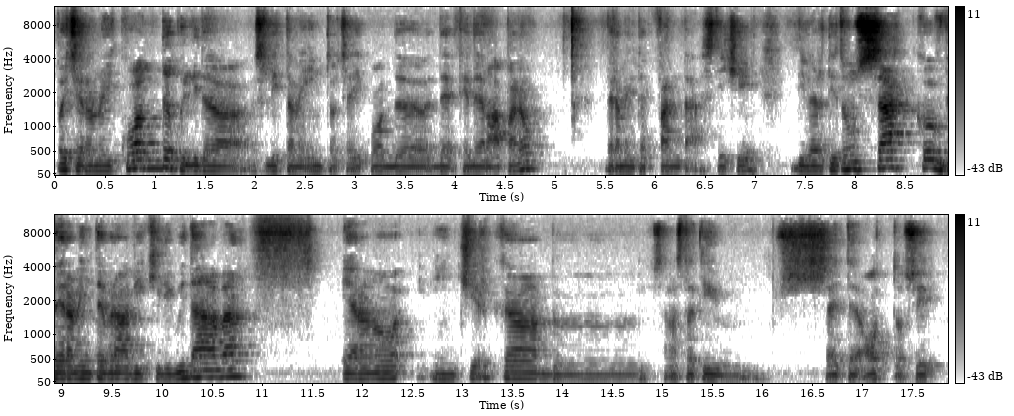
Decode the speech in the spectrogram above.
poi c'erano i quad, quelli da slittamento, cioè i quad de che derapano, veramente fantastici, divertito un sacco, veramente bravi chi li guidava, erano in circa, saranno stati 7-8, sì,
